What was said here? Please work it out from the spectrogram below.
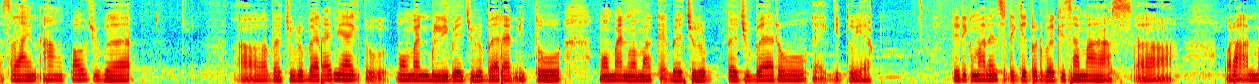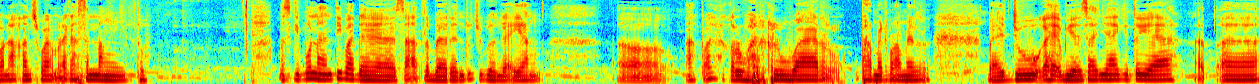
selain angpau juga uh, baju lebarannya gitu. Momen beli baju lebaran itu momen memakai baju baju baru kayak gitu ya. Jadi kemarin sedikit berbagi sama uh, ponakan-ponakan supaya mereka seneng gitu. Meskipun nanti pada saat lebaran itu juga nggak yang uh, apa keluar-keluar pamer-pamer baju kayak biasanya gitu ya uh,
